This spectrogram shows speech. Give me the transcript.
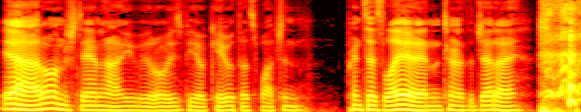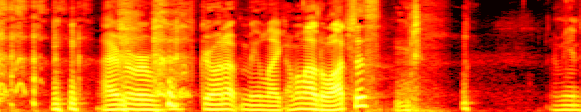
Yeah, I don't understand how he would always be okay with us watching Princess Leia and Return of the Jedi. I remember growing up and being like, I'm allowed to watch this? I mean,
